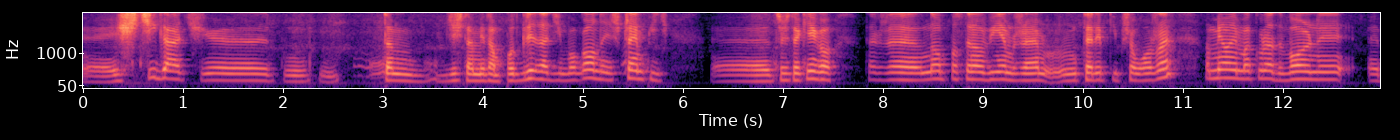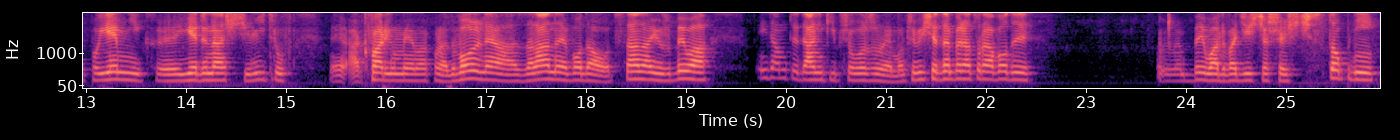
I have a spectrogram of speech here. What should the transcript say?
e, ścigać, e, tam gdzieś tam je tam podgryzać im ogony, szczępić, e, coś takiego. Także no postanowiłem, że mm, te rybki przełożę. A miałem akurat wolny e, pojemnik e, 11 litrów. E, Akwarium miałem akurat wolne, a zalane, woda od stana już była. I tam te dańki przełożyłem. Oczywiście temperatura wody mm, była 26 stopni.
